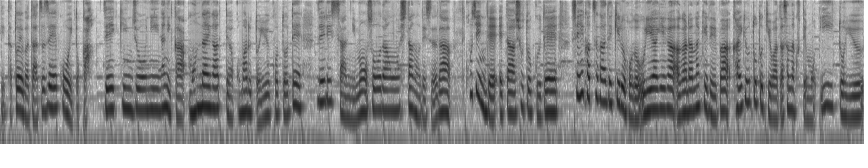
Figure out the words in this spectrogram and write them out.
例えば脱税行為とか税金上に何か問題があっては困るということで税理士さんにも相談をしたのですが個人で得た所得で生活ができるほど売り上げが上がらなければ開業届は出さなくてもいいという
